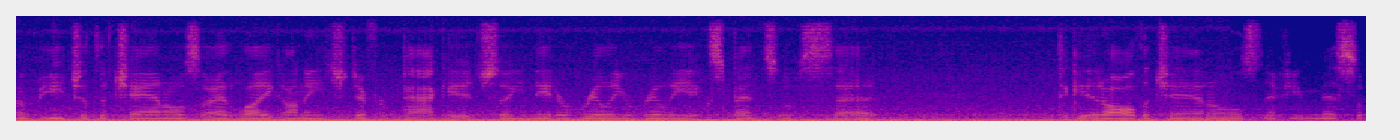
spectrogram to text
of each of the channels I like on each different package, so you need a really, really expensive set to get all the channels. And if you miss a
